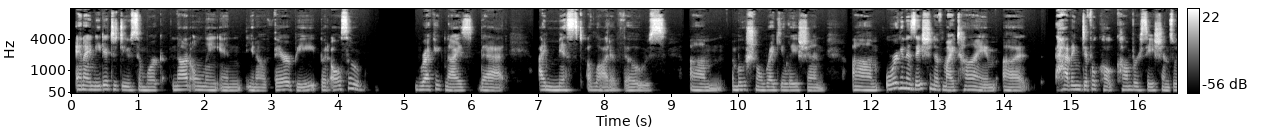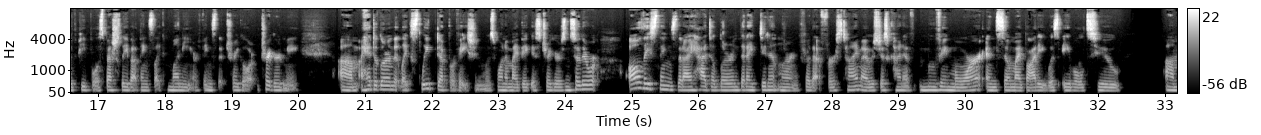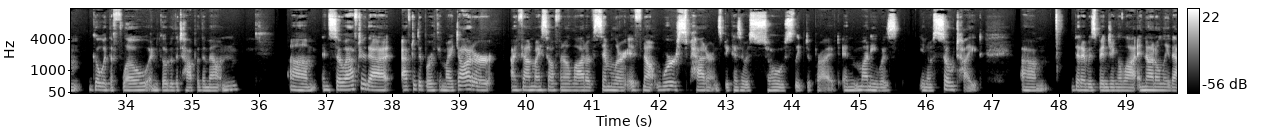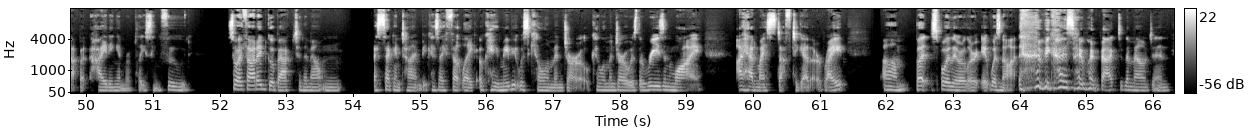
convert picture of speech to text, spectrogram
and I needed to do some work, not only in, you know, therapy, but also recognize that I missed a lot of those um, emotional regulation, um, organization of my time, uh, having difficult conversations with people, especially about things like money or things that trigger triggered me. Um, I had to learn that like sleep deprivation was one of my biggest triggers, and so there were all these things that I had to learn that I didn't learn for that first time. I was just kind of moving more, and so my body was able to um, go with the flow and go to the top of the mountain. Um, and so after that, after the birth of my daughter, I found myself in a lot of similar, if not worse, patterns because I was so sleep deprived and money was, you know, so tight. Um, that I was binging a lot. And not only that, but hiding and replacing food. So I thought I'd go back to the mountain a second time because I felt like, okay, maybe it was Kilimanjaro. Kilimanjaro was the reason why I had my stuff together, right? Um, but spoiler alert, it was not because I went back to the mountain.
